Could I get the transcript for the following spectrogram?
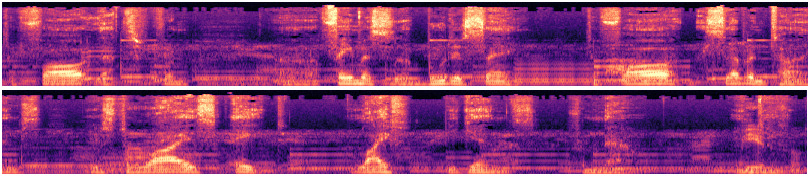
To fall, that's from uh, famous uh, Buddhist saying. To fall seven times is to rise eight. Life begins from now. Indeed. Beautiful.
